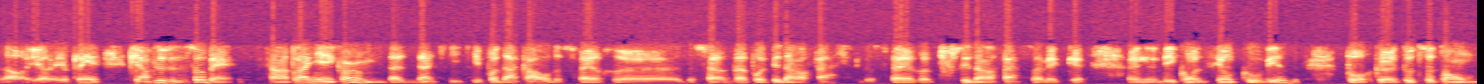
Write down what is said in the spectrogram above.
Alors, il y a, plein. Puis en plus de ça, ben, ça en prend rien qu'un là-dedans qui n'est pas d'accord de se faire euh, de se faire vapoter d'en face, de se faire tousser d'en face avec euh, des conditions de COVID pour que tout ça tombe.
